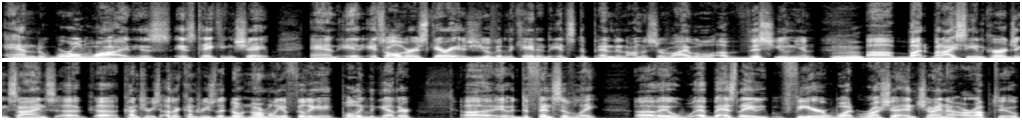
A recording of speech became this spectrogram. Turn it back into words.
and worldwide is is taking shape. And it, it's all very scary, as you've indicated. It's dependent on the survival of this union. Uh, but but I see encouraging signs. Uh, uh, countries, other countries that don't normally affiliate, pulling together uh, defensively. Uh, as they fear what Russia and China are up to,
